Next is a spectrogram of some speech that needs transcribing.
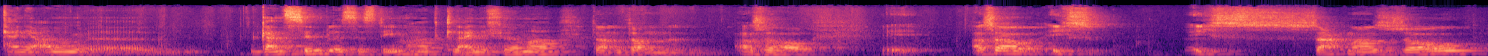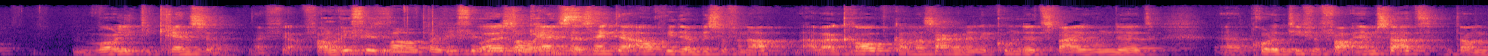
keine Ahnung, äh, ganz simples System hat, kleine Firma. Dann, dann also, also ich, ich sag mal so, wo liegt die Grenze? Bei wie viel Bau? Bei wie viel wo ist die Grenze? Das hängt ja auch wieder ein bisschen von ab. Aber grob kann man sagen, wenn der Kunde 200 äh, produktive VMs hat, dann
